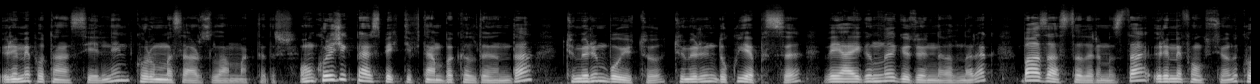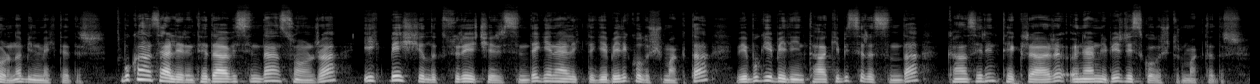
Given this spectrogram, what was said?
üreme potansiyelinin korunması arzulanmaktadır. Onkolojik perspektiften bakıldığında tümörün boyutu, tümörün doku yapısı ve yaygınlığı göz önüne alınarak bazı hastalarımızda üreme fonksiyonu korunabilmektedir. Bu kanserlerin tedavisinden sonra ilk 5 yıllık süre içerisinde genellikle gebelik oluşmakta ve bu gebeliğin takibi sırasında kanserin tekrarı önemli bir risk oluşturmaktadır.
